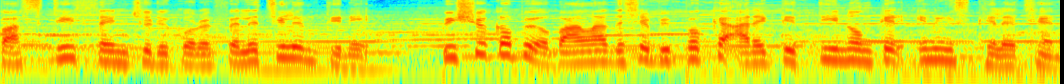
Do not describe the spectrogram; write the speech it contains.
পাঁচটি সেঞ্চুরি করে ফেলেছিলেন তিনি। বিশ্বকাপেও বাংলাদেশের বিপক্ষে আরেকটি তিন অঙ্কের ইনিংস খেলেছেন।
